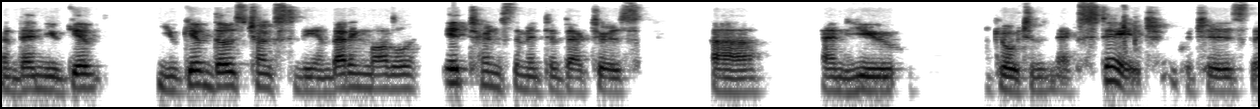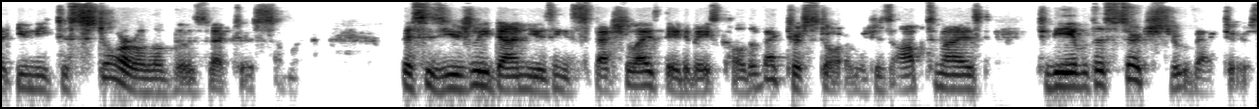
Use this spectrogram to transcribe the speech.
And then you give you give those chunks to the embedding model, it turns them into vectors, uh, and you go to the next stage, which is that you need to store all of those vectors somewhere. This is usually done using a specialized database called a vector store, which is optimized to be able to search through vectors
